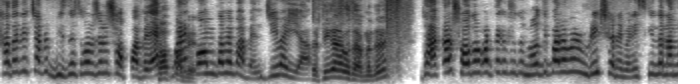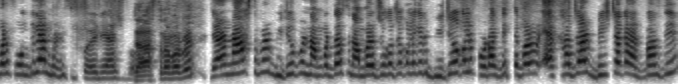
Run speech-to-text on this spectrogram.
ছাদা নিচে আপনি বিজনেস করার জন্য সব পাবেন। একবারে কম দামে পাবেন। জি ভাইয়া। তো ঠিকানা কোথায় আপনাদের? ঢাকার সদরঘাট থেকে শুধু নদী পার হবেন রিক্সা নেবেন। স্ক্রিন নাম্বার ফোন দিলে আমরা রিসিভ করে নিয়ে আসব। যারা আসতে পারবে? যারা না আসতে পারবে ভিডিও পর নাম্বার দেওয়া আছে নাম্বারে যোগাযোগ করলে ভিডিও করলে প্রোডাক্ট দেখতে পারবেন। এক হাজার বিশ টাকা অ্যাডভান্স দিয়ে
